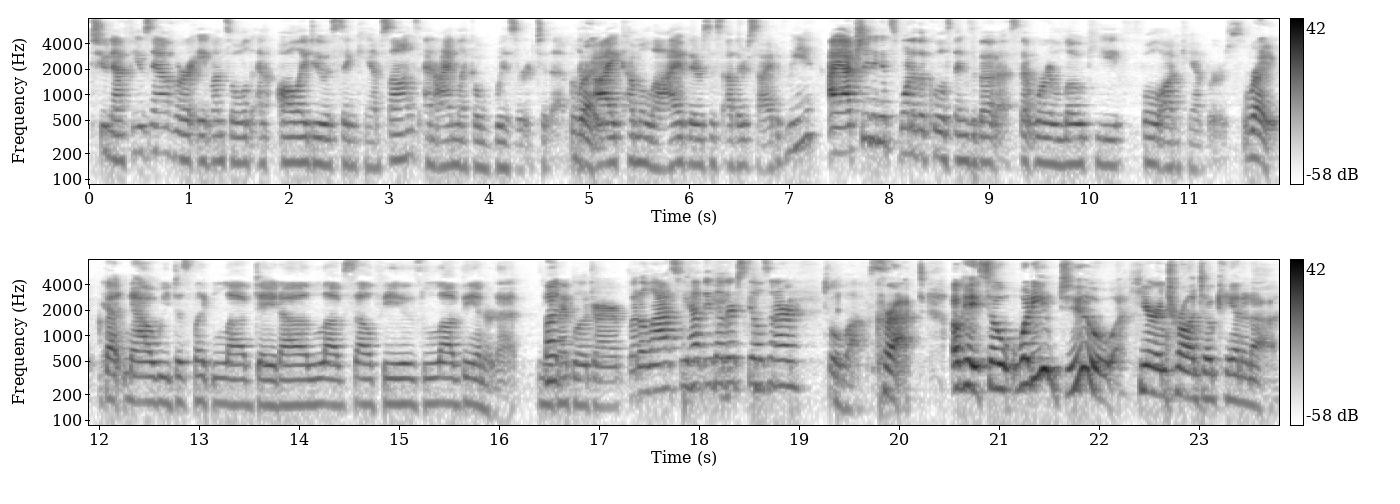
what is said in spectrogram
two nephews now who are eight months old, and all I do is sing camp songs, and I'm like a wizard to them. Like, Right. I come alive. There's this other side of me. I actually think it's one of the coolest things about us that we're low key, full on campers. Right. Yeah. But now we just like love data, love selfies, love the internet. Need But- my blow dryer. But alas, we have these other skills in our toolbox. Correct. Okay, so what do you do here in Toronto, Canada?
